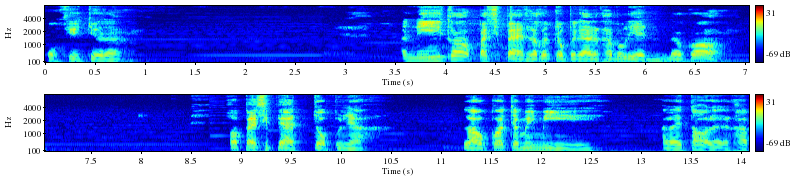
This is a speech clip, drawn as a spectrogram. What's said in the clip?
โอเคเจอแล้ว อันนี้ก็ 88 เราก็จบไปแล้วนะครับนักเรียนแล้วก็ พอ 88 จบเนี่ย เราก็จะไม่มีอะไรต่อแล้วนะครับ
